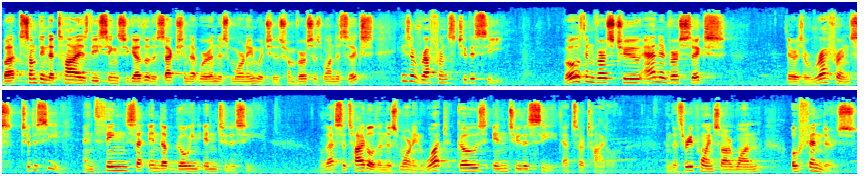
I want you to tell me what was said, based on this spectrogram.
But something that ties these things together, the section that we're in this morning, which is from verses 1 to 6, is a reference to the sea. Both in verse 2 and in verse 6, there is a reference to the sea and things that end up going into the sea. Well, that's the title then this morning. What goes into the sea? That's our title. And the three points are one, offenders,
